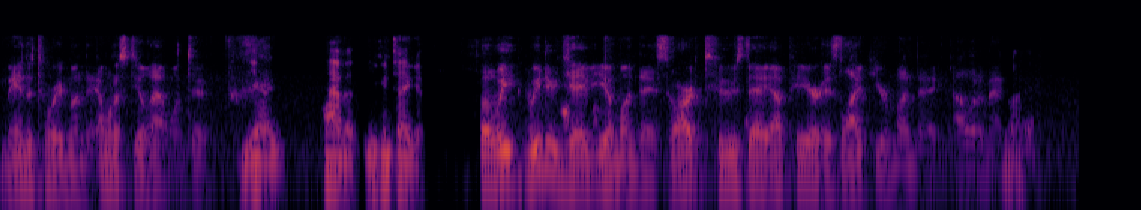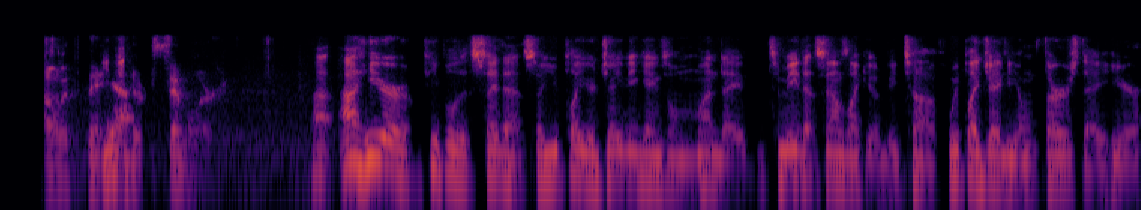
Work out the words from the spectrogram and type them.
Mandatory Monday. I want to steal that one too. Yeah, have it. You can take it. Well, we we do JV on Monday, so our Tuesday up here is like your Monday, I would imagine. Right. I would think yeah. they're similar. I, I hear people that say that. So you play your JV games on Monday. To me, that sounds like it would be tough. We play JV on Thursday here.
